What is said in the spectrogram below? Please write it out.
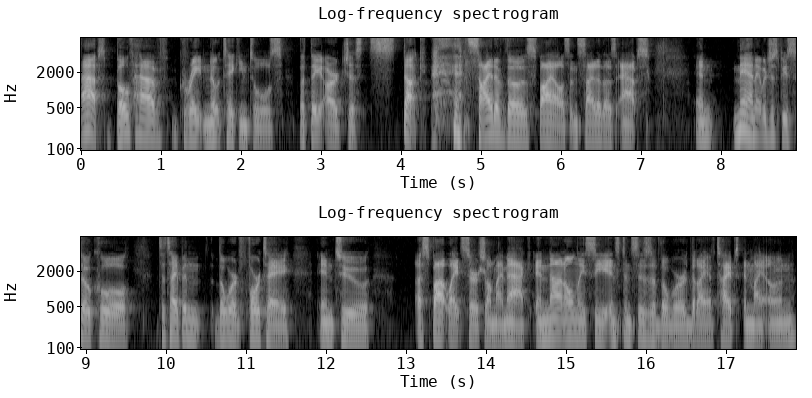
apps both have great note taking tools, but they are just stuck inside of those files, inside of those apps. And man, it would just be so cool to type in the word forte into a spotlight search on my Mac and not only see instances of the word that I have typed in my own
